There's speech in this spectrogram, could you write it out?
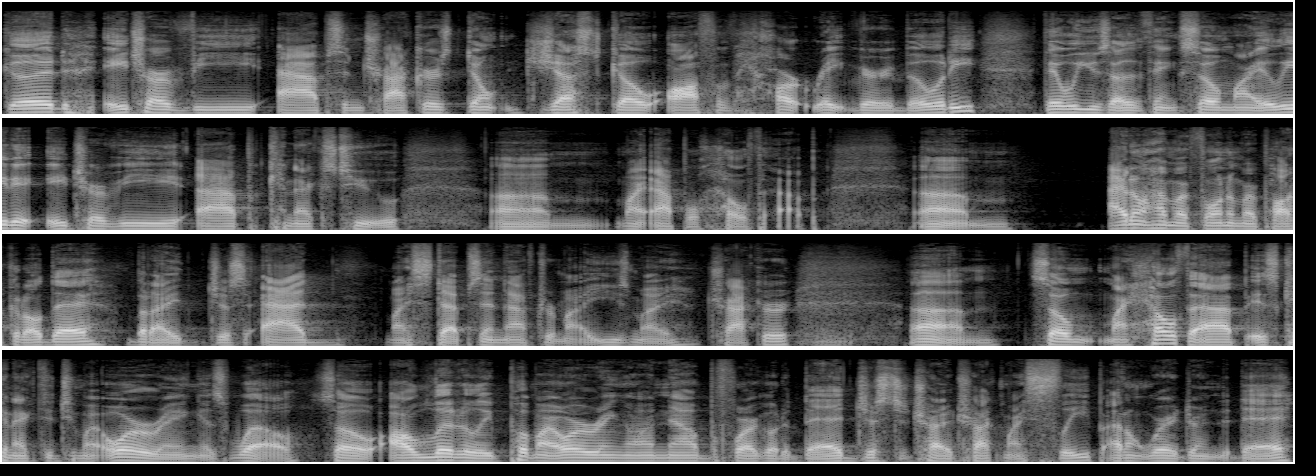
good HRV apps and trackers don't just go off of heart rate variability. They will use other things. So my Elite HRV app connects to um, my Apple Health app. Um, I don't have my phone in my pocket all day, but I just add my steps in after my I use my tracker. Mm-hmm um, so my health app is connected to my Oura Ring as well. So I'll literally put my Oura Ring on now before I go to bed just to try to track my sleep. I don't wear it during the day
